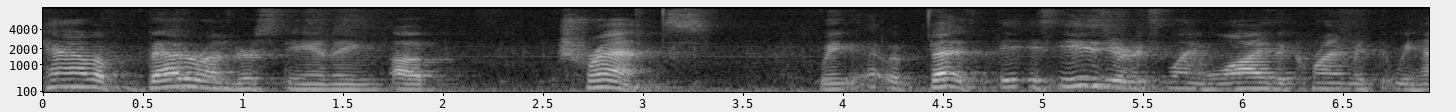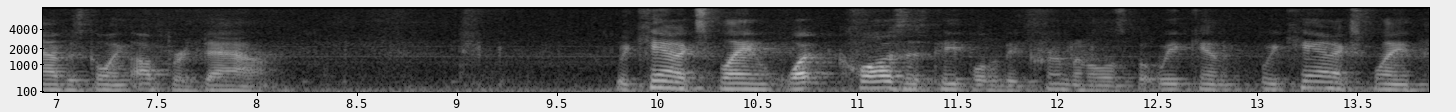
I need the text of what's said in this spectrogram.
have a better understanding of trends. We, it's easier to explain why the crime rate that we have is going up or down. We can't explain what causes people to be criminals, but we can, we can explain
